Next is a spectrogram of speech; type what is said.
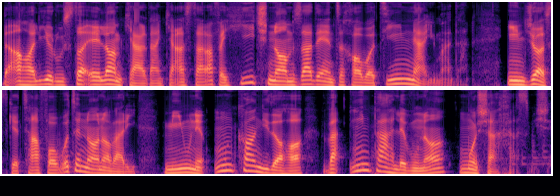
به اهالی روستا اعلام کردند که از طرف هیچ نامزد انتخاباتی نیومدن. اینجاست که تفاوت ناناوری میون اون کاندیداها و این پهلوونا مشخص میشه.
